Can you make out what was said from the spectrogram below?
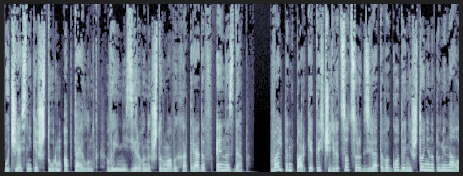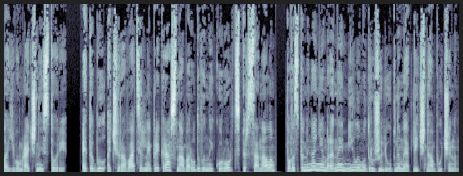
участники штурм-Аптайлунг, военизированных штурмовых отрядов НСДАП. В Альпен-парке 1949 года ничто не напоминало о его мрачной истории. Это был очаровательный, прекрасно оборудованный курорт с персоналом, по воспоминаниям Рене, милым и дружелюбным и отлично обученным.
